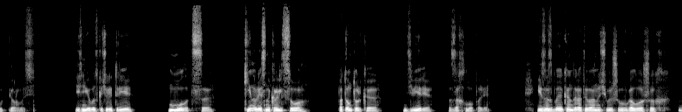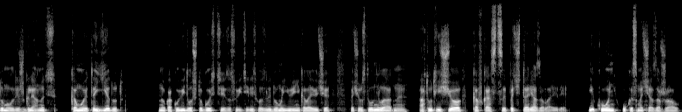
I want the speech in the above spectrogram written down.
уперлась. Из нее выскочили три молодца, кинулись на крыльцо, потом только двери захлопали. Из избы Кондрат Иванович вышел в галошах, думал лишь глянуть, кому это едут, но как увидел, что гости засуетились возле дома Юрия Николаевича, почувствовал неладное. А тут еще кавказцы почтаря залаяли, и конь у космача заржал.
